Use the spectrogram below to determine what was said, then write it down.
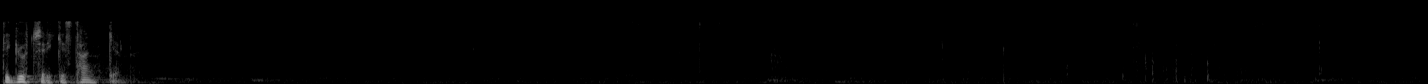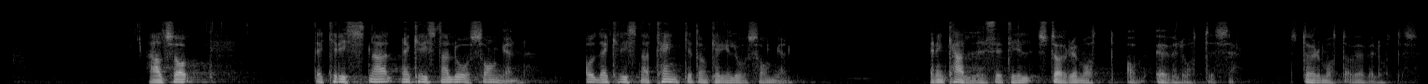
till Guds rikes tanken. Alltså, det kristna, den kristna lovsången och det kristna tänket omkring lovsången är en kallelse till större mått av överlåtelse. Större mått av överlåtelse.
